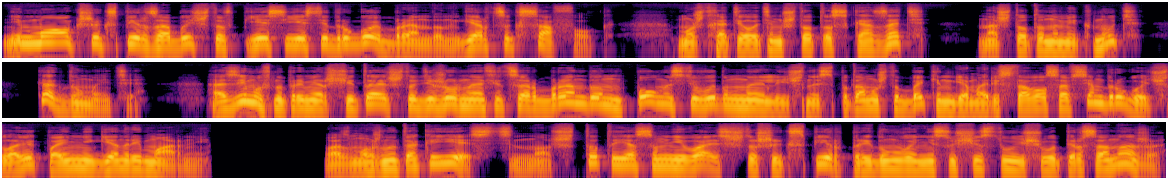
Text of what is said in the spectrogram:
Не мог Шекспир забыть, что в пьесе есть и другой Брэндон, герцог Саффолк. Может, хотел этим что-то сказать? На что-то намекнуть? Как думаете? Азимов, например, считает, что дежурный офицер Брэндон — полностью выдуманная личность, потому что Бекингем арестовал совсем другой человек по имени Генри Марни. Возможно, так и есть, но что-то я сомневаюсь, что Шекспир, придумывая несуществующего персонажа,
